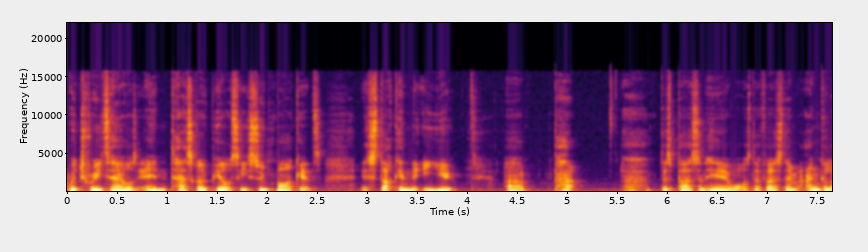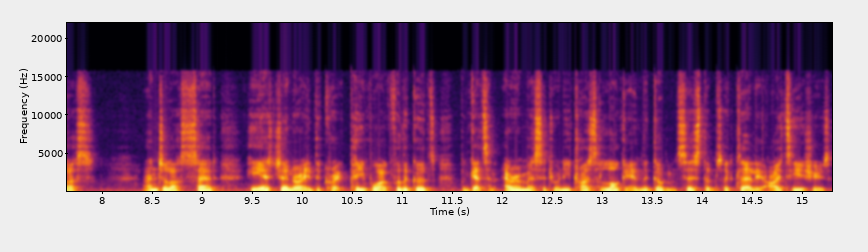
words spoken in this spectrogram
Which retails in Tesco PLC supermarkets is stuck in the EU. Uh, uh, this person here, what was their first name? Angelus. Angelus said he has generated the correct paperwork for the goods, but gets an error message when he tries to log it in the government system. So clearly, IT issues.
